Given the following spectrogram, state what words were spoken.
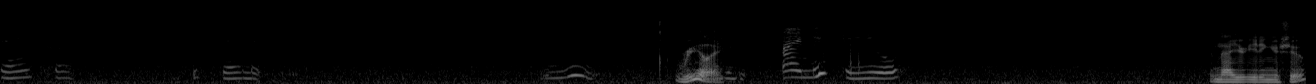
sink is gonna eat. Really? I miss you. And now you're eating your shoe?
